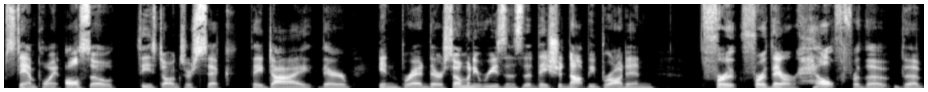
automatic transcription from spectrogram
standpoint, also these dogs are sick. They die. They're inbred. There are so many reasons that they should not be brought in for for their health, for the the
